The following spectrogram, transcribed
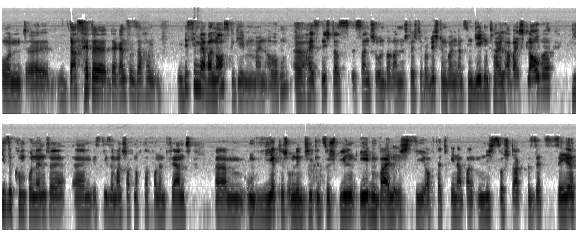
und äh, das hätte der ganzen Sache ein bisschen mehr Balance gegeben in meinen Augen. Äh, heißt nicht, dass Sancho und Varane eine schlechte Verpflichtung waren, ganz im Gegenteil. Aber ich glaube, diese Komponente ähm, ist diese Mannschaft noch davon entfernt, ähm, um wirklich um den Titel zu spielen, eben weil ich sie auf der Trainerbank nicht so stark besetzt sehe.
